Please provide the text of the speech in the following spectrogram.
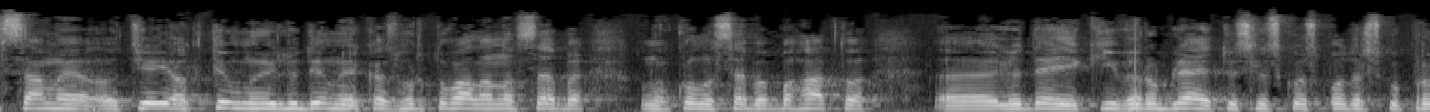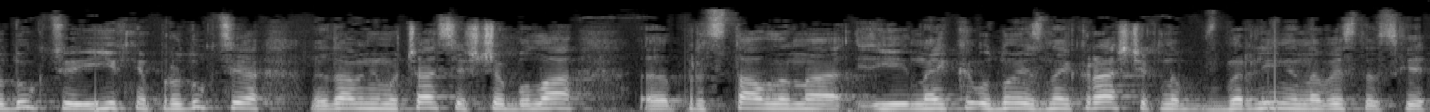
саме тією активною людиною, яка згуртувала на себе навколо себе багато е, людей, які виробляють ту сільськогосподарську продукцію. І їхня продукція в недавньому часі ще була е, представлена і одною з найкращих на в Берліні на виставці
